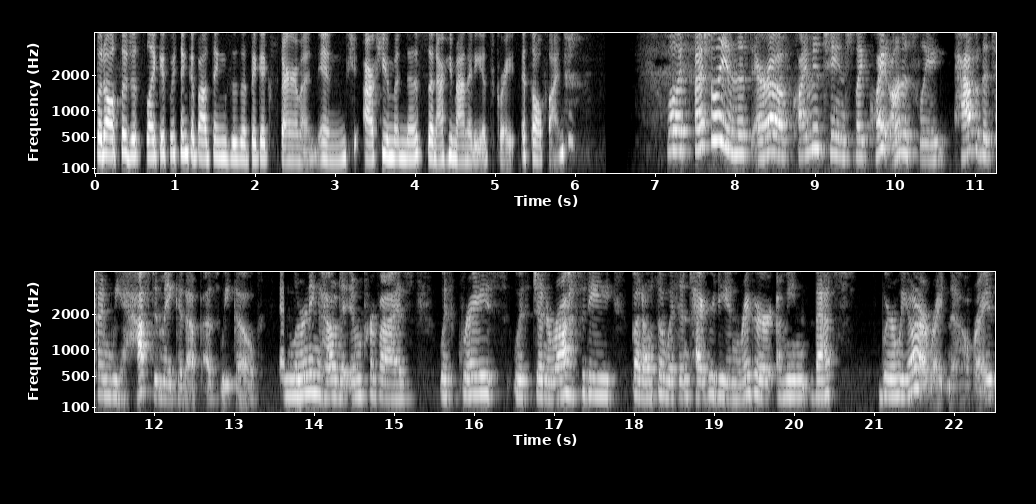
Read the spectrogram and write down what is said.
But also, just like if we think about things as a big experiment in our humanness and our humanity, it's great. It's all fine. Well, especially in this era of climate change, like quite honestly, half of the time we have to make it up as we go and learning how to improvise with grace, with generosity, but also with integrity and rigor. I mean, that's where we are right now, right?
